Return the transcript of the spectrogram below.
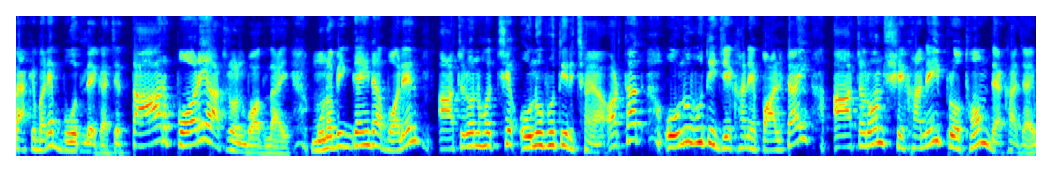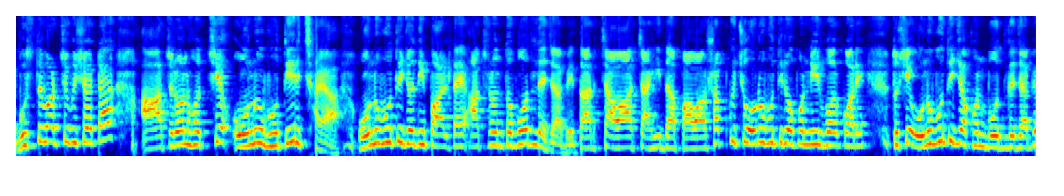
একেবারে বদলে গেছে। তারপরে আচরণ বদলায়। মনোবিজ্ঞানীরা বলেন, আচরণ হচ্ছে অনুভূতির ছায়া। অর্থাৎ অনুভূতি যেখানে পাল্টায় আচরণ সেখানেই প্রথম দেখা যায়। বুঝতে পারছ বিষয়টা? আচরণ হচ্ছে অনুভূতির ছায়া। অনুভূতি যদি পাল্টায়, আচরণ তো বদলে যাবে। তার চাওয়া, চাহিদা, পাওয়া সব কিছু অনুভূতির ওপর নির্ভর করে। তো সেই অনুভূতি যখন বদলে যাবে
